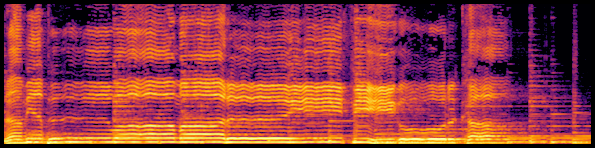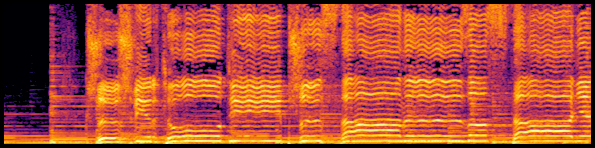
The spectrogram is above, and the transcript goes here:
Bramie była Maryi figurka. Krzyż wirtuti przyznany zostanie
